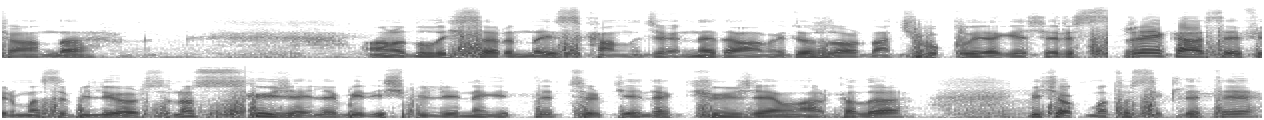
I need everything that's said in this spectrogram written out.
Şu anda Anadolu Hisarı'ndayız. Kanlıca yönüne devam ediyoruz. Oradan Çubuklu'ya geçeriz. RKS firması biliyorsunuz QJ ile bir işbirliğine gitti. Türkiye'de QJ markalı birçok motosikleti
